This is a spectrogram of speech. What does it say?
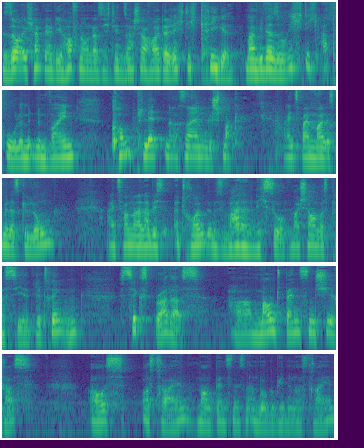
So, ich habe ja die Hoffnung, dass ich den Sascha heute richtig kriege. Mal wieder so richtig abhole mit einem Wein komplett nach seinem Geschmack. Ein, zwei Mal ist mir das gelungen. Ein, zwei Mal habe ich es erträumt und es war dann nicht so. Mal schauen, was passiert. Wir trinken Six Brothers, äh, Mount Benson Shiraz aus Australien. Mount Benson ist ein Anbaugebiet in Australien.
